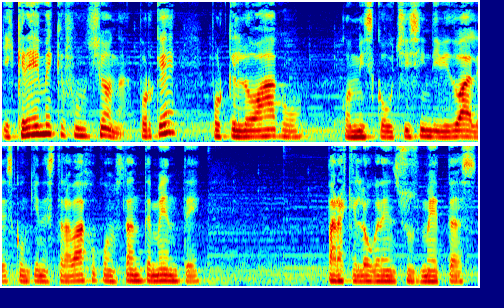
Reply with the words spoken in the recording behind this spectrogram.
Y créeme que funciona. ¿Por qué? Porque lo hago con mis coaches individuales, con quienes trabajo constantemente para que logren sus metas,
